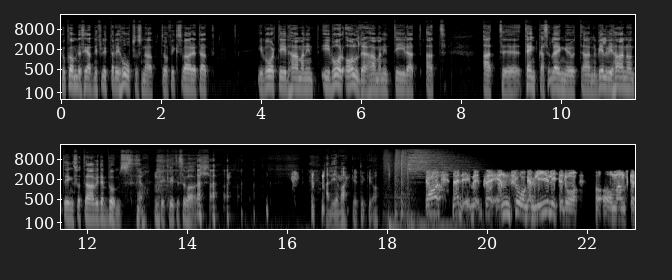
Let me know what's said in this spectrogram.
hur kom det sig att ni flyttade ihop så snabbt? Och fick svaret att i vår tid har man inte, i vår ålder har man inte tid att, att, att uh, tänka så länge, utan vill vi ha någonting så tar vi det bums, ja. fick vi till svars. ja, det är vackert tycker jag. Ja, nej, en fråga blir ju lite då, om man ska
